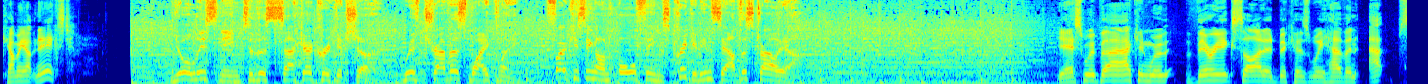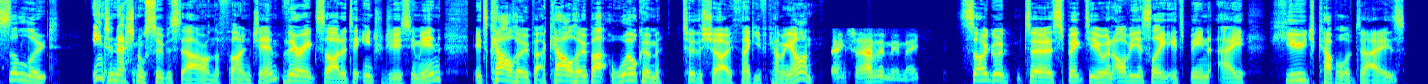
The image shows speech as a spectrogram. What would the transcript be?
Coming up next. You're listening to the SACA Cricket Show with Travis Wakeling, focusing on all things cricket in South Australia. Yes, we're back and we're very excited because we have an absolute international superstar on the phone, Gem. Very excited to introduce him in. It's Carl Hooper. Carl Hooper, welcome to the show. Thank you for coming on. Thanks for having me, mate. So good to speak to you. And obviously, it's been a huge couple of days.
